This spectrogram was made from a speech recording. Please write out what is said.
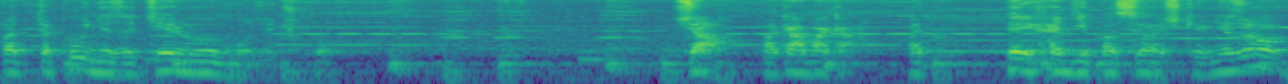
под такую незатейливую музычку. Все, пока-пока. Переходи по ссылочке внизу,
